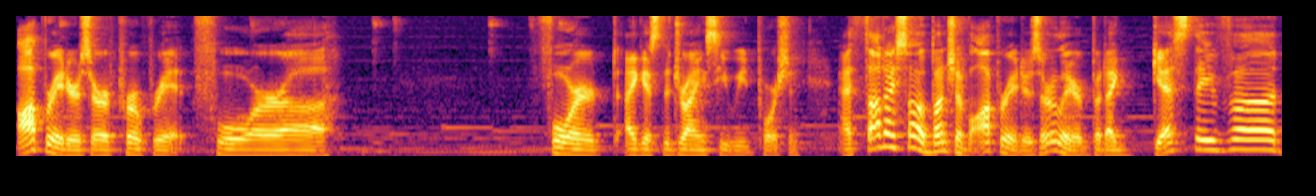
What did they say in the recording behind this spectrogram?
Operators are appropriate for, uh, for, I guess, the drying seaweed portion. I thought I saw a bunch of operators earlier, but I guess they've, uh,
